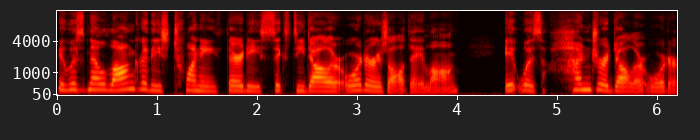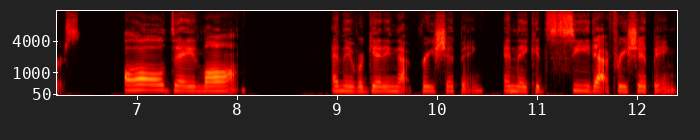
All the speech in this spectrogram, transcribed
It was no longer these 20, 30, 60 dollar orders all day long. It was $100 orders all day long. And they were getting that free shipping and they could see that free shipping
